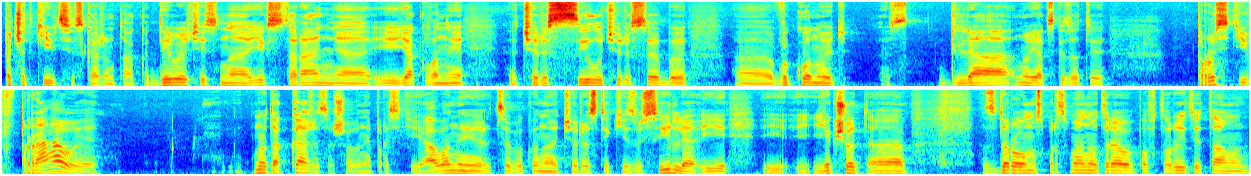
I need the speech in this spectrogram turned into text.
початківці, скажімо так, дивлячись на їх старання і як вони через силу, через себе е, виконують для, ну як сказати, прості вправи, ну так кажеться, що вони прості, а вони це виконують через такі зусилля. І, і, якщо е, здоровому спортсмену треба повторити там,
